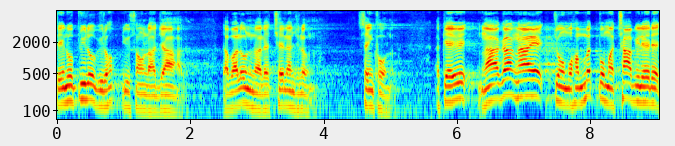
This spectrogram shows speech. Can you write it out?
တင်တို့ပြုလုပ်ပြီးတော့ယူဆောင်လာကြတယ်ဒါဘာလို့လဲ challenge လုပ်နေစိန်ခေါ်နေ အကယ်၍ငါကငါရဲ့ကျွန်မုဟမ္မဒ်ပုံမှာချပြလဲတဲ့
